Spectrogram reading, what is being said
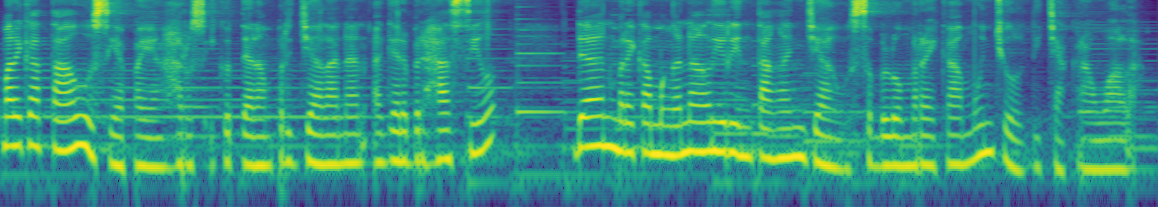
Mereka tahu siapa yang harus ikut dalam perjalanan agar berhasil, dan mereka mengenali rintangan jauh sebelum mereka muncul di cakrawala.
